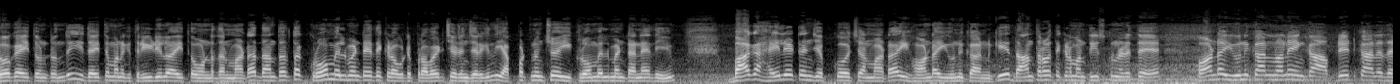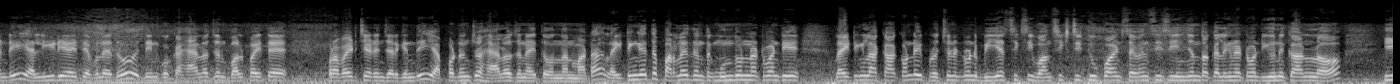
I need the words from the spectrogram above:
లోగా అయితే ఉంటుంది. ఇదైతే మనకి త్రీడీలో అయితే ఉండదన్నమాట. దాని తర్వాత క్రోమ్ ఎలిమెంట్ అయితే ఇక్కడ ఒకటి ప్రొవైడ్ చేయడం జరిగింది. ఎప్పటి నుంచో ఈ క్రోమ్ ఎలిమెంట్ అనేది బాగా హైలైట్ అని చెప్పుకోవచ్చు అనమాట ఈ హోండా యూనికార్న్కి దాని తర్వాత ఇక్కడ మనం చూసుకున్నట్టయితే హోండా యూనికార్న్లోనే ఇంకా అప్డేట్ కాలేదండి. ఎల్ఈడి అయితే ఇవ్వలేదు. దీనికి ఒక హాలోజన్ బల్బ్ అయితే ప్రొవైడ్ చేయడం జరిగింది. ఎప్పటి నుంచో హాలోజన్ అయితే ఉందన్నమాట. లైటింగ్ అయితే పర్లేదు. ఇంతకు ముందు ఉన్నటువంటి లైటింగ్ లా కాకుండా ఇప్పుడు వచ్చినటువంటి BS six one sixty two point seven CC ఇంజిన్తో కలిగినటువంటి యూనికార్న్లో ఈ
